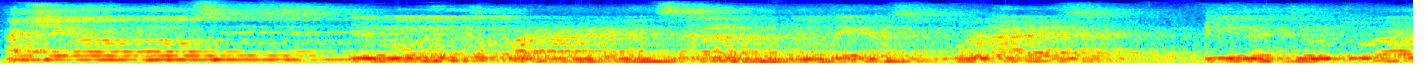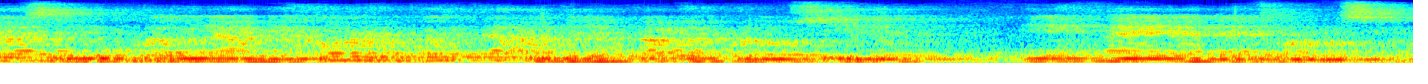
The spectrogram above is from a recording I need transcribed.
Ha llegado entonces el momento para repensar las bibliotecas escolares y reestructurarlas en busca de una mejor respuesta ante los cambios producidos en esta era de la información.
